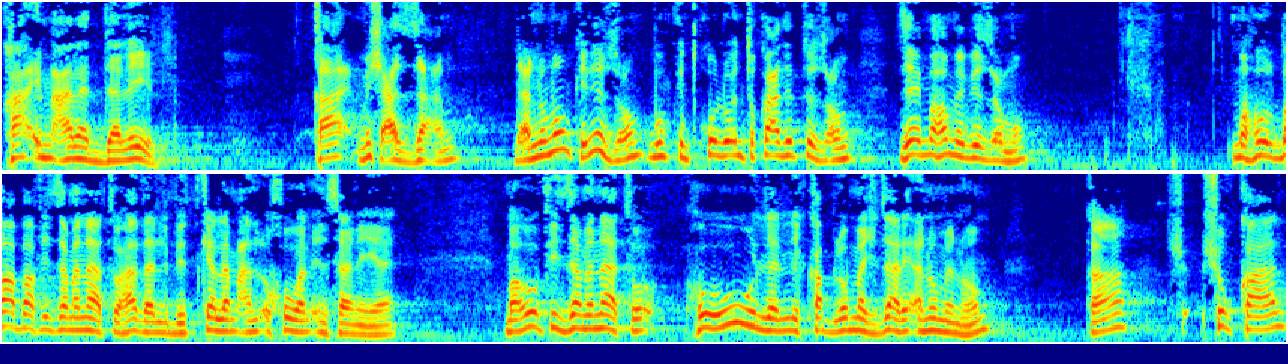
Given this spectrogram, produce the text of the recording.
قائم على الدليل. قائم مش على الزعم لأنه ممكن يزعم ممكن تقولوا أنتم قاعد بتزعم زي ما هم بيزعموا. ما هو البابا في زماناته هذا اللي بيتكلم عن الأخوة الإنسانية. ما هو في زماناته هو اللي قبله مش داري أنه منهم. أه شو قال؟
